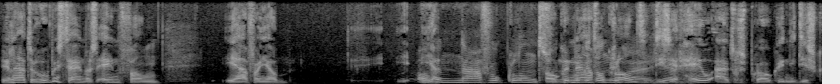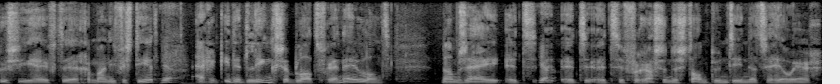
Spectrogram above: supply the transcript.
Renate Rubenstein was een van, ja, van jouw ook een NAVO-klant. Ook een NAVO-klant die zich heel uitgesproken in die discussie heeft uh, gemanifesteerd. Eigenlijk in het linkse blad Vrij Nederland nam zij het, het, het, verrassende standpunt in... dat ze heel erg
